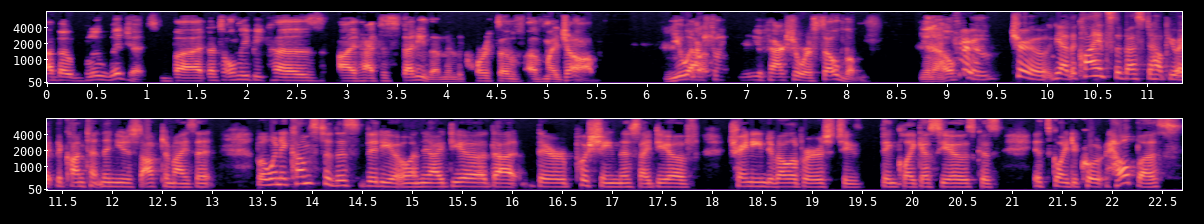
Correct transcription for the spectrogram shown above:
about blue widgets, but that's only because I've had to study them in the course of, of my job. You Well- actually manufacture or sell them, you know? True, true. Yeah, the client's the best to help you write the content, then you just optimize it. But when it comes to this video and the idea that they're pushing this idea of training developers to think like SEOs because it's going to, quote, help us,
